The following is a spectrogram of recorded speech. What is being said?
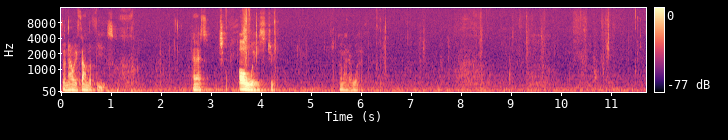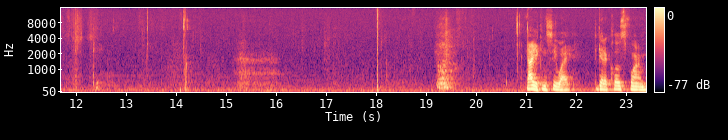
So now we found the phis. And that's always true, no matter what. Now you can see why to get a closed form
